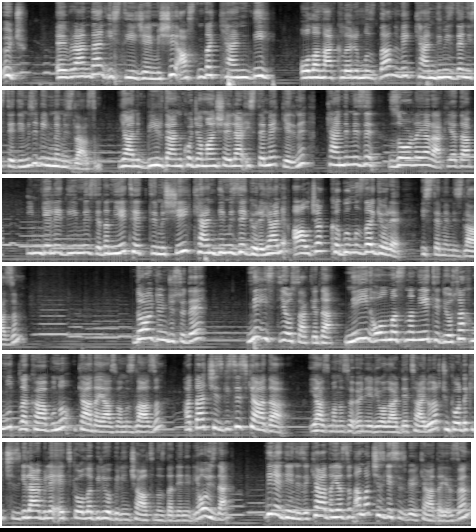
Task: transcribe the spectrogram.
3. Evrenden isteyeceğimiz şey aslında kendi olanaklarımızdan ve kendimizden istediğimizi bilmemiz lazım. Yani birden kocaman şeyler istemek yerine kendimizi zorlayarak ya da imgelediğimiz ya da niyet ettiğimiz şeyi kendimize göre yani alacak kabımıza göre istememiz lazım. Dördüncüsü de ne istiyorsak ya da neyin olmasına niyet ediyorsak mutlaka bunu kağıda yazmamız lazım. Hatta çizgisiz kağıda yazmanızı öneriyorlar detaylı olarak. Çünkü oradaki çizgiler bile etki olabiliyor bilinçaltınızda deniliyor. O yüzden dilediğinizi kağıda yazın ama çizgisiz bir kağıda yazın.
